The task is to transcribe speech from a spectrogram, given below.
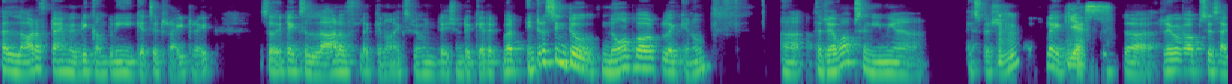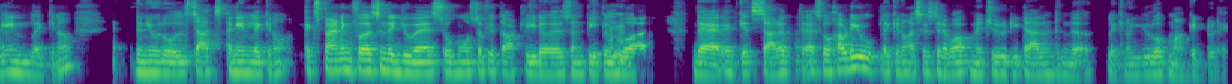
a lot of time every company gets it right, right? So it takes a lot of like you know experimentation to get it. But interesting to know about like you know uh, RevOps in EMEA, especially Mhm. like Yes. the RevOps is again like you know the new role starts again like you know expanding first in the US. So most of your thought leaders and people who Mhm. are there it gets started there so how do you like you know assess the RevOps maturity talent in the like you know europe market today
